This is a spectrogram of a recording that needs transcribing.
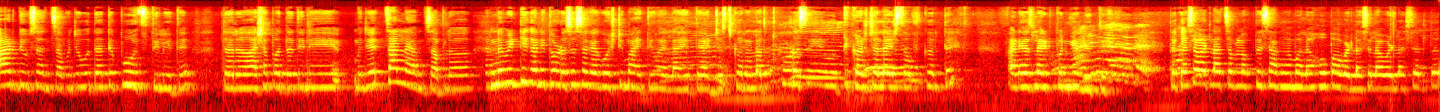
आठ दिवसांचा म्हणजे उद्या ते पोहोचतील इथे. तर अशा पद्धतीने म्हणजे चाललंय आमचं आपलं. नवीन ठिकाणी थोडंसं सगळ्या गोष्टी माहिती व्हायला आहे ते ॲडजस्ट करायला थोडंसं तिकडच्या लाईट्स ऑफ करते. आणि आज लाइट पण गेली होती. तर कसं वाटलं आजचा ब्लॉग ते सांगा मला. होप आवडला असेल आवडला असेल तर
